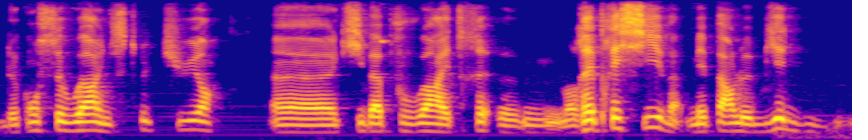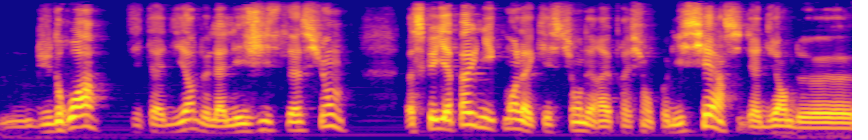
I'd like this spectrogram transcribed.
de concevoir une structure euh, qui va pouvoir être euh, répressive, mais par le biais du droit, c'est-à-dire de la législation. Parce qu'il n'y a pas uniquement la question des répressions policières, c'est-à-dire de,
